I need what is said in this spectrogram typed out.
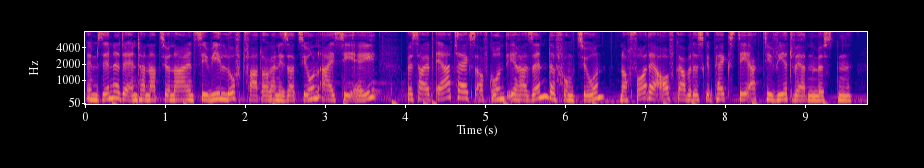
im Sinne der Internationalen Zivil-Luftfahrtorganisation ICA, weshalb AirTags aufgrund ihrer Sendefunktion noch vor der Aufgabe des Gepäcks deaktiviert werden müssten.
